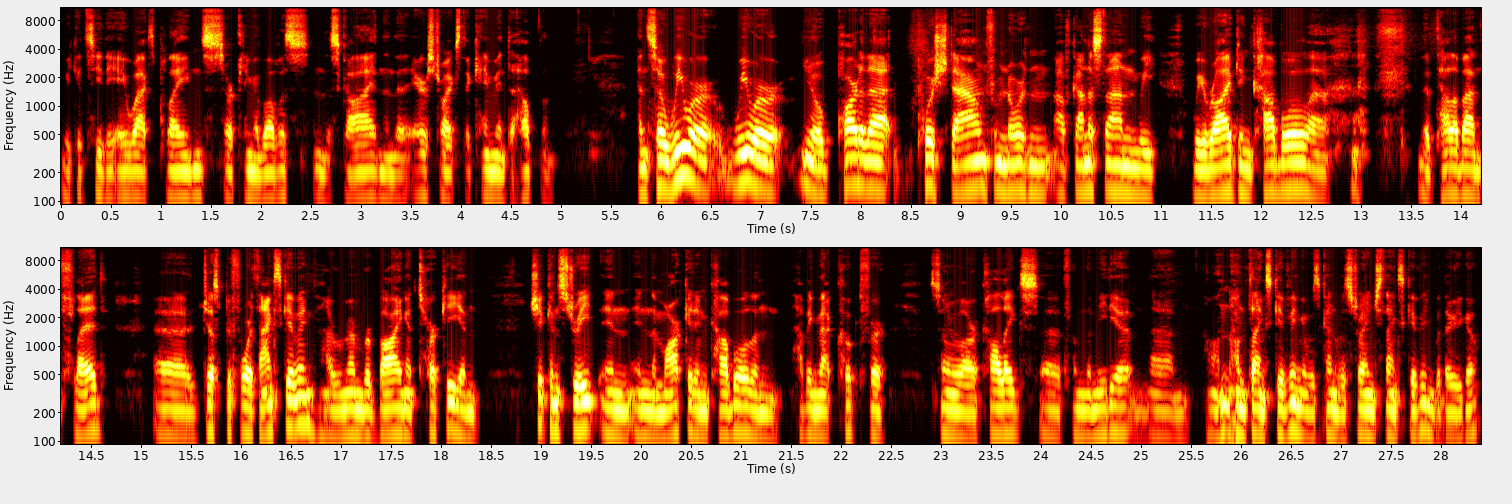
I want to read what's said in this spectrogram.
We could see the AWACS planes circling above us in the sky, and then the airstrikes that came in to help them and so we were we were you know part of that push down from northern Afghanistan. We we arrived in Kabul. Uh, the Taliban fled uh, just before Thanksgiving. I remember buying a turkey and chicken street in in the market in Kabul and having that cooked for some of our colleagues uh, from the media um, on, on Thanksgiving. It was kind of a strange Thanksgiving, but there you go.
